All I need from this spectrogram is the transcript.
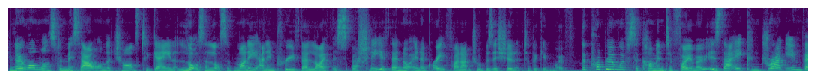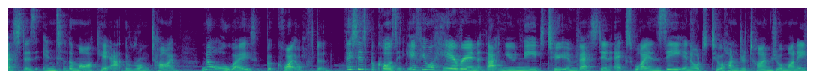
no one wants to miss out on the chance to gain lots and lots of money and improve their life, especially if they're not in a great financial position to begin with. The problem with succumbing to FOMO is that it can drag investors into the market at the wrong time not always, but quite often. This is because if you're hearing that you need to invest in X, Y, and Z in order to 100 times your money,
